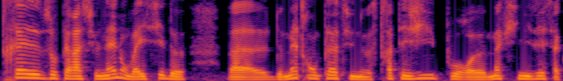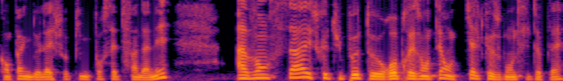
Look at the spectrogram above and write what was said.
très opérationnel. On va essayer de, bah, mettre en place une stratégie pour euh, maximiser sa campagne de live shopping pour cette fin d'année. Avant ça, est-ce que tu peux te représenter en quelques secondes, s'il te plaît?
